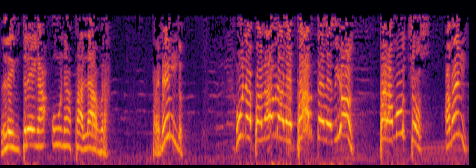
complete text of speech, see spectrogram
le entrega una palabra. Tremendo. Una palabra de parte de Dios para muchos. Amén.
